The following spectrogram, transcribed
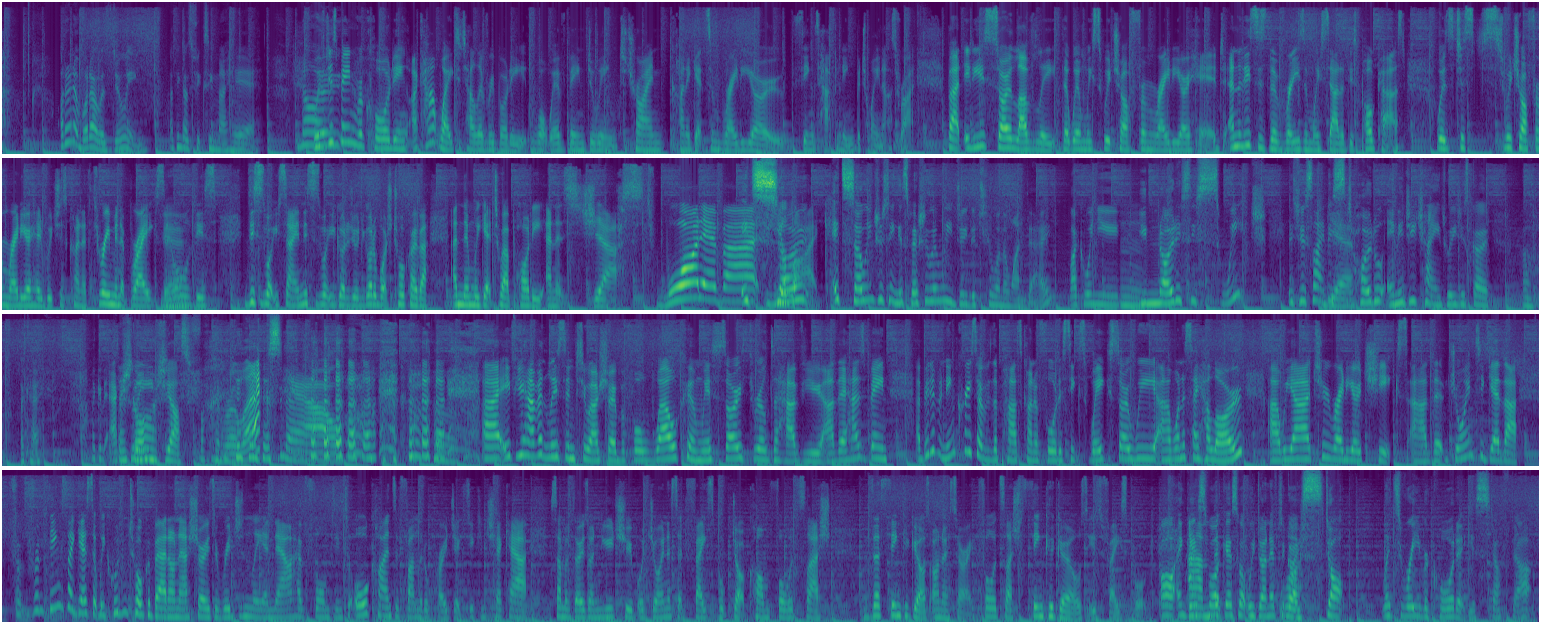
I don't know what I was doing. I think I was fixing my hair. No, We've just been recording. I can't wait to tell everybody what we've been doing to try and kind of get some radio things happening between us, right? But it is so lovely that when we switch off from Radiohead, and this is the reason we started this podcast, was to switch off from Radiohead, which is kind of three minute breaks and all of this. This is what you're saying. This is what you got to do, and you got to watch Talkover, and then we get to our potty, and it's just whatever It's you so like. it's so interesting, especially when we do the two on the one day. Like when you Mm. you notice this switch. It's just like this Yeah. total energy change where you just go, oh, okay. I can actually just fucking relax now. Uh, if you haven't listened to our show before, welcome. We're so thrilled to have you. Uh, there has been a bit of an increase over the past kind of four to six weeks, so we uh, want to say hello. Uh, we are two radio chicks uh, that joined together f- from things, I guess, that we couldn't talk about on our shows originally and now have formed into all kinds of fun little projects. You can check out some of those on YouTube or join us at facebook.com forward slash the Thinker Girls. Oh, no, sorry. Forward slash Thinker Girls is Facebook. oh, and guess Um, what? but- Guess what? We don't have to go What? stop. Let's re-record it. You're stuffed up.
